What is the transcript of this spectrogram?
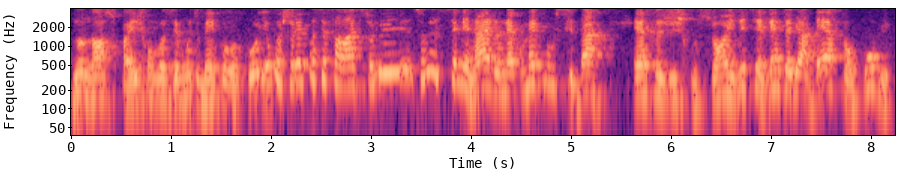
no nosso país, como você muito bem colocou. E eu gostaria que você falasse sobre, sobre esse seminário, né? Como é que vão se dar essas discussões? Esse evento é aberto ao público?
